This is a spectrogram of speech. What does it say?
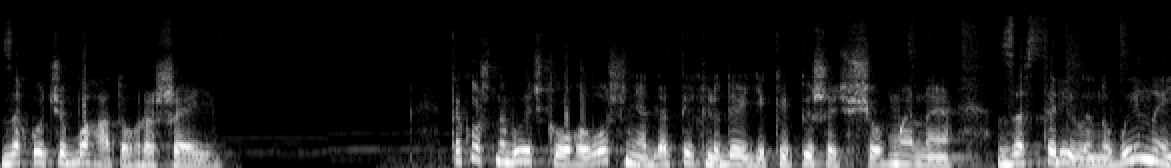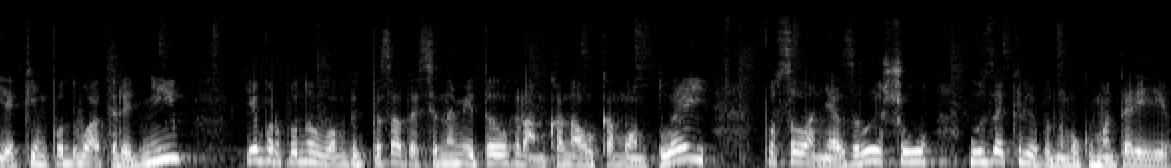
захоче багато грошей. Також невеличке оголошення для тих людей, які пишуть, що в мене застаріли новини, яким по 2-3 дні. Я пропоную вам підписатися на мій телеграм-канал Camon Play. Посилання залишу у закріпленому коментарі.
